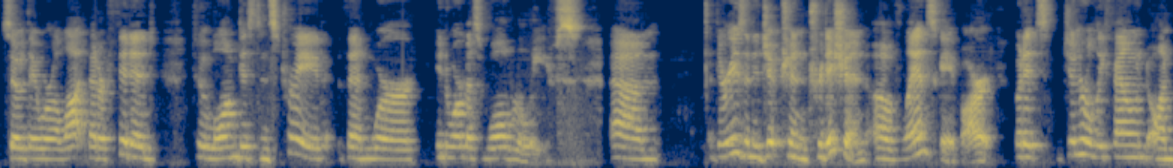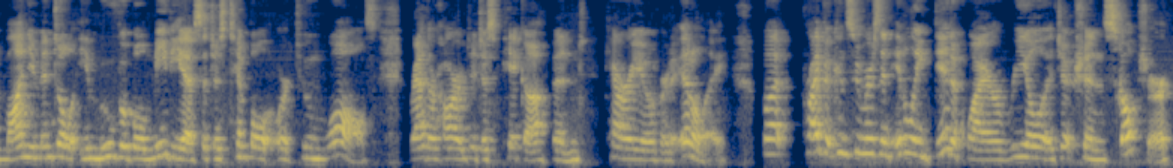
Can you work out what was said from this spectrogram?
so they were a lot better fitted to long distance trade than were enormous wall reliefs. Um, there is an Egyptian tradition of landscape art, but it's generally found on monumental, immovable media such as temple or tomb walls. Rather hard to just pick up and carry over to Italy. But private consumers in Italy did acquire real Egyptian sculpture.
